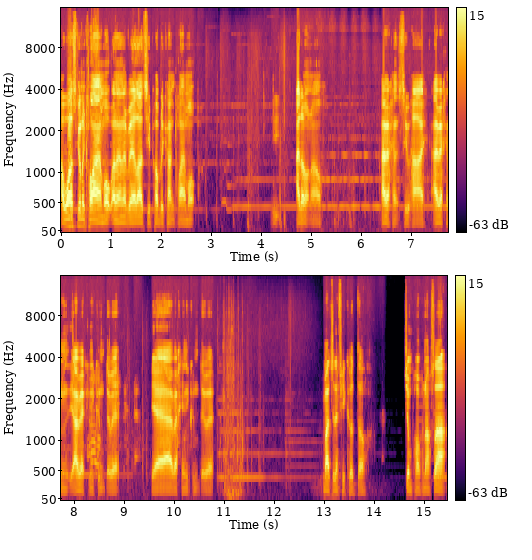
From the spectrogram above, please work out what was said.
I was gonna climb up and then I realised you probably can't climb up. I don't know. I reckon it's too high. I reckon I reckon you couldn't do it. Yeah, I reckon you couldn't do it. Imagine if you could though. Jump off and off that.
